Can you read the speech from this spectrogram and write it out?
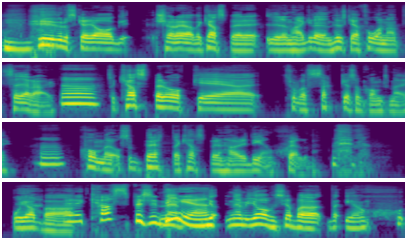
hur ska jag köra över Kasper i den här grejen? Hur ska jag få honom att säga det här? ja, Så Kasper och, eh, jag tror det var Zacke som kom till mig, ja. kommer och så berättar Kasper den här idén själv. Och jag bara... Är det Kaspers idé? Nej, jag, nej men jag, så jag bara, är han, sjuk?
